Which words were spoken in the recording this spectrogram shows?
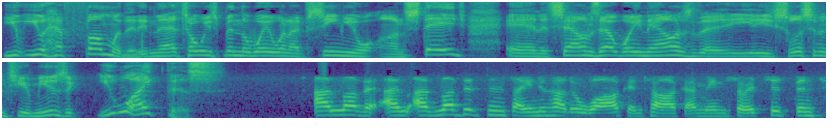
You you have fun with it, and that's always been the way when I've seen you on stage, and it sounds that way now as the you just listening to your music. You like this. I love it. I, I've loved it since I knew how to walk and talk. I mean, so it's just been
